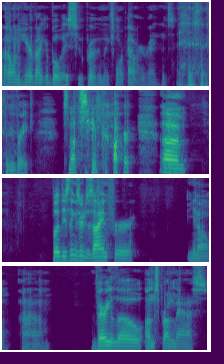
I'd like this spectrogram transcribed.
I don't want to hear about your boys, Supra, who makes more power, right? It's give me a break. It's not the same car. Yeah. Um, but these things are designed for, you know, um, very low unsprung mass,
